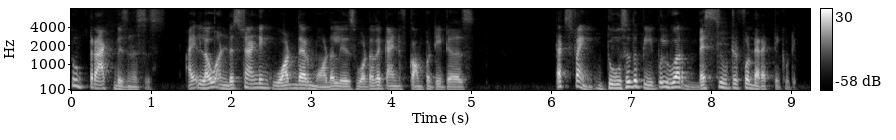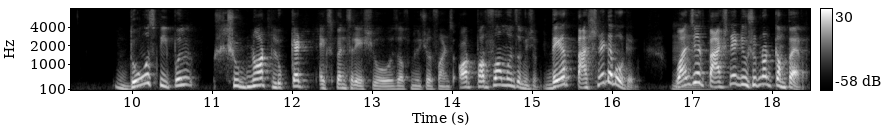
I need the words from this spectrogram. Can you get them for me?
to track businesses. I love understanding what their model is, what are the kind of competitors. That's fine. Those are the people who are best suited for direct equity. Those people should not look at expense ratios of mutual funds or performance of mutual. They are passionate about it. Hmm. Once you're passionate, you should not compare.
